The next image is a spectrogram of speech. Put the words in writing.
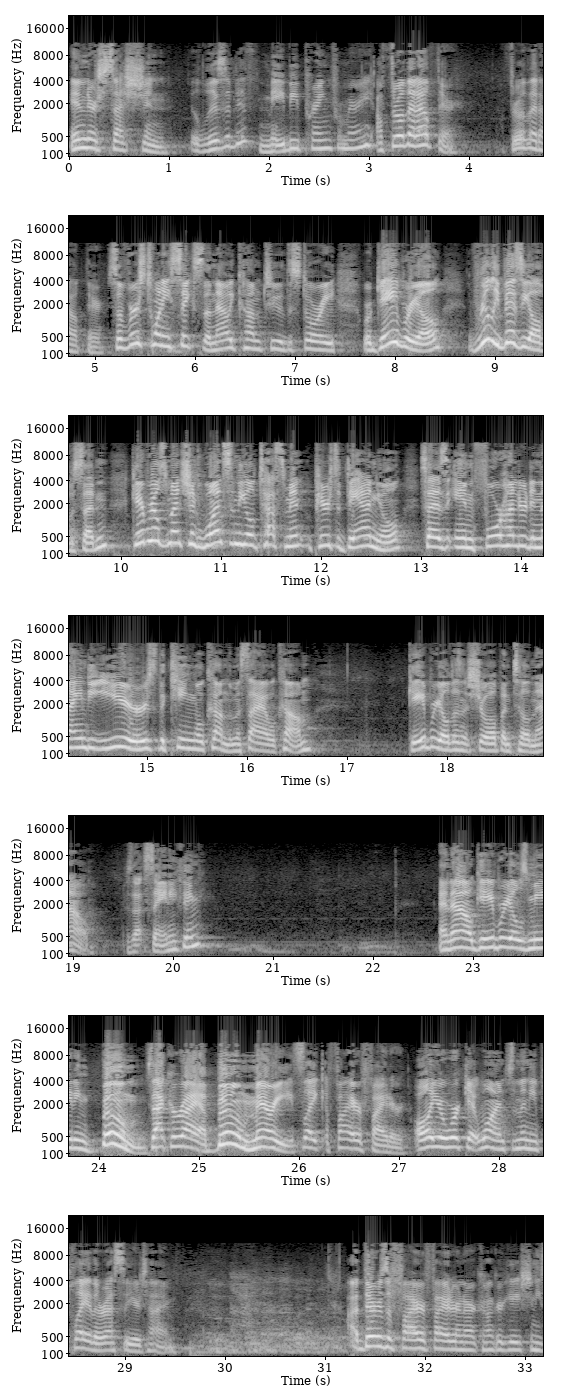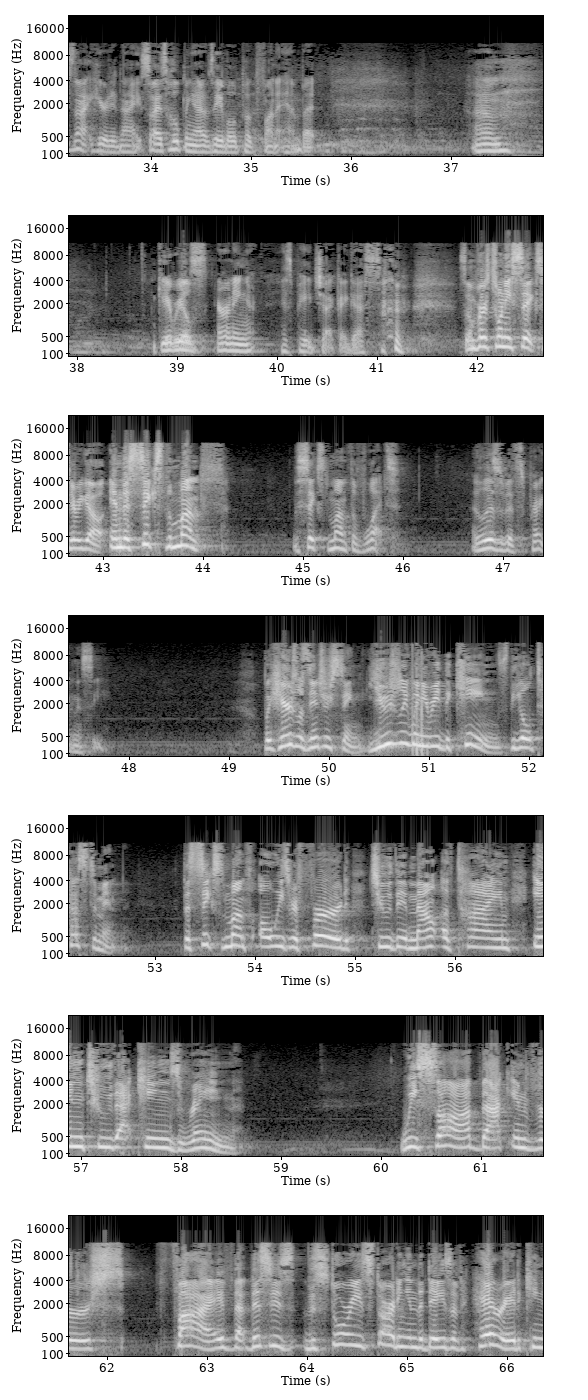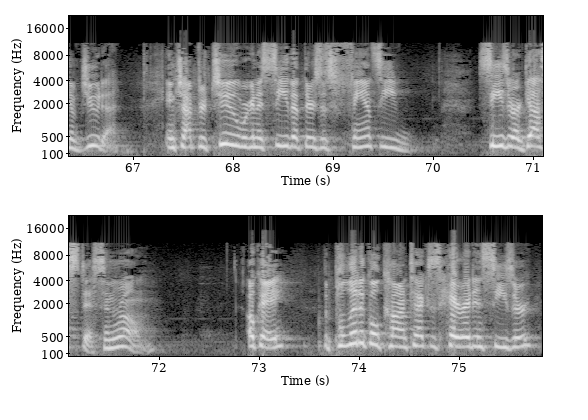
intercession. Elizabeth may be praying for Mary. I'll throw that out there. Throw that out there. So, verse 26, though, now we come to the story where Gabriel, really busy all of a sudden, Gabriel's mentioned once in the Old Testament, appears to Daniel, says in 490 years the king will come, the Messiah will come. Gabriel doesn't show up until now. Does that say anything? And now Gabriel's meeting, boom, Zechariah, boom, Mary. It's like a firefighter. All your work at once, and then you play the rest of your time. Uh, there's a firefighter in our congregation. He's not here tonight, so I was hoping I was able to poke fun at him. But um, Gabriel's earning his paycheck, I guess. so in verse 26, here we go. In the sixth month, the sixth month of what? Elizabeth's pregnancy. But here's what's interesting. Usually, when you read the Kings, the Old Testament, the sixth month always referred to the amount of time into that king's reign. We saw back in verse 5 that this is the story is starting in the days of Herod, king of Judah. In chapter 2, we're going to see that there's this fancy Caesar Augustus in Rome. Okay, the political context is Herod and Caesar.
